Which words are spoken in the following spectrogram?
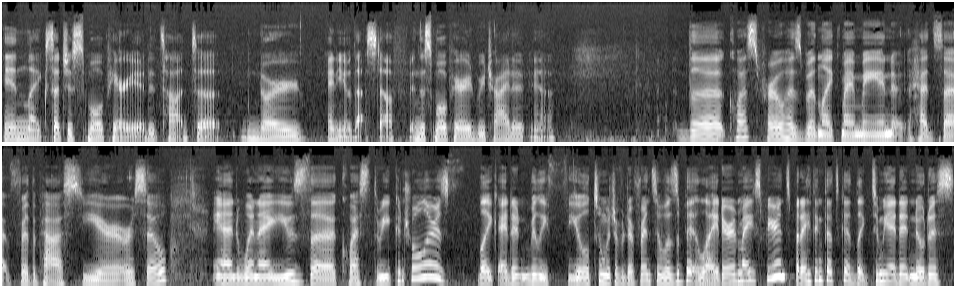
in like such a small period. It's hard to know any of that stuff in the small period we tried it. Yeah the Quest Pro has been like my main headset for the past year or so. And when I use the Quest 3 controllers, like I didn't really feel too much of a difference. It was a bit lighter in my experience, but I think that's good. Like to me, I didn't notice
